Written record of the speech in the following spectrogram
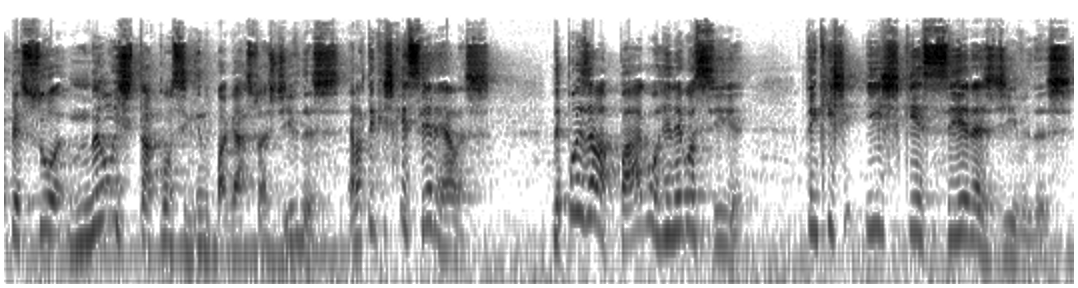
Se a pessoa não está conseguindo pagar suas dívidas, ela tem que esquecer elas. Depois ela paga ou renegocia. Tem que esquecer as dívidas.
